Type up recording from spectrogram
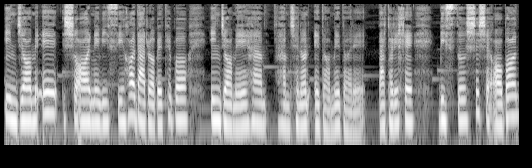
این جامعه شعار نویسی ها در رابطه با این جامعه هم همچنان ادامه داره. در تاریخ 26 آبان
